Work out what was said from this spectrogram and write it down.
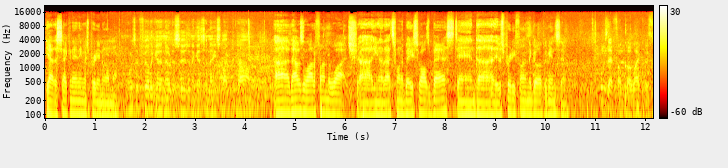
yeah, the second inning was pretty normal. What does it feel to get a no decision against an ace like DeGrom? Uh, that was a lot of fun to watch. Uh, you know, that's one of baseball's best, and uh, it was pretty fun to go up against him. What was that phone call like with,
